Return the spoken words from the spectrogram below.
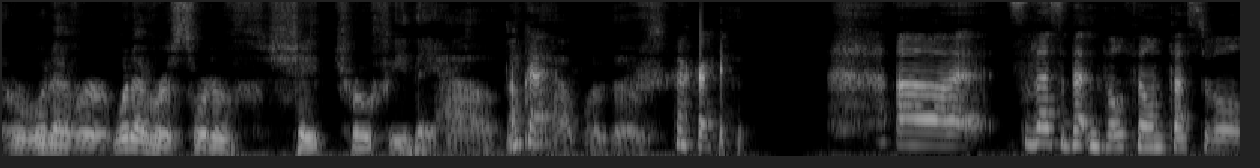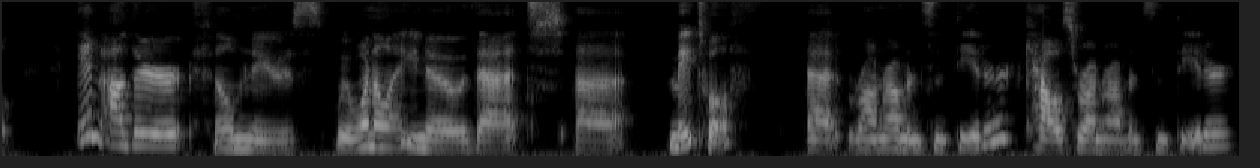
or whatever, whatever sort of shape trophy they have. They okay, have one of those. All right. Uh, so that's the Bentonville Film Festival. In other film news, we want to let you know that uh, May 12th at Ron Robinson Theater, Cal's Ron Robinson Theater,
